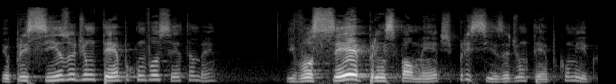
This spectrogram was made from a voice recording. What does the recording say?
Eu preciso de um tempo com você também. E você, principalmente, precisa de um tempo comigo.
